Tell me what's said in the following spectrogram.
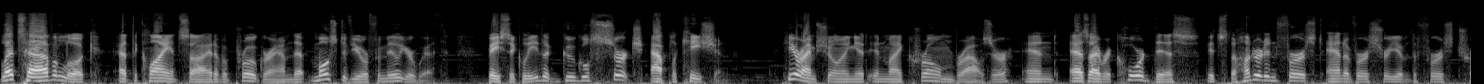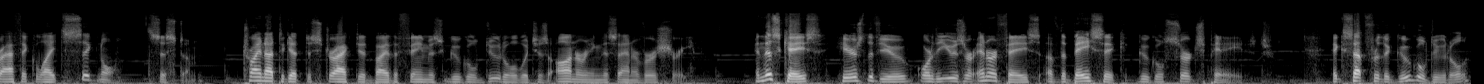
Let's have a look at the client side of a program that most of you are familiar with, basically the Google Search application. Here I'm showing it in my Chrome browser, and as I record this, it's the 101st anniversary of the first traffic light signal system. Try not to get distracted by the famous Google Doodle, which is honoring this anniversary. In this case, here's the view or the user interface of the basic Google search page. Except for the Google Doodle,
